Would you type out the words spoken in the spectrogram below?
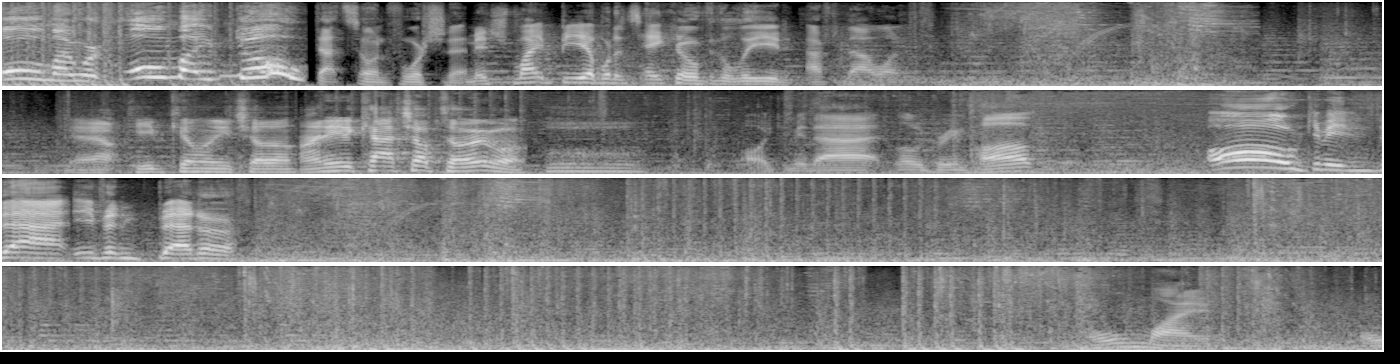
Oh, my word. Oh, my, no. That's so unfortunate. Mitch might be able to take over the lead after that one. Yeah, keep killing each other. I need to catch up to over. Oh, give me that. Little green pump. Oh, give me that. Even better. Oh my. Oh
